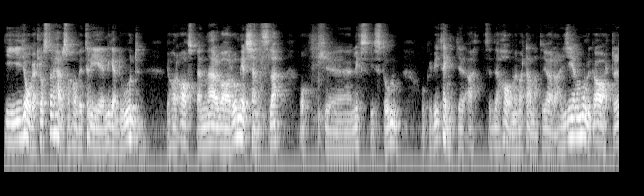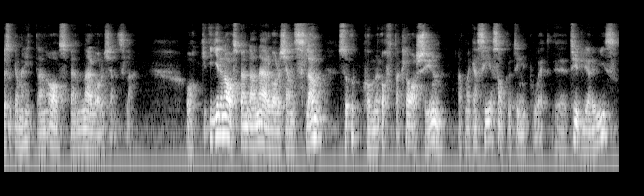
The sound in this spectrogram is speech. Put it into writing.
i yogakloster här så har vi tre ledord. Vi har avspänd närvaro, medkänsla och eh, livsvisdom. Och vi tänker att det har med vartannat att göra. Genom olika arter så kan man hitta en avspänd närvarokänsla. Och i den avspända närvarokänslan så uppkommer ofta klarsyn. Att man kan se saker och ting på ett eh, tydligare vis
